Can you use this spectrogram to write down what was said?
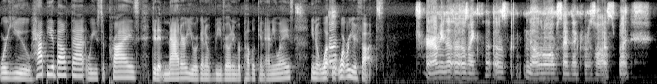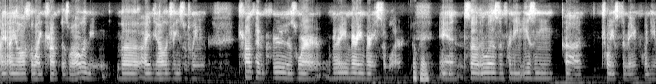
Were you happy about that? Were you surprised? Did it matter? You were going to be voting Republican anyways. You know what? Uh, what were your thoughts? Sure. I mean, I was like, I was you know a little upset that Cruz lost, but I, I also like Trump as well. I mean, the ideologies between Trump and Cruz were very, very, very similar. Okay. And so it was a pretty easy uh, choice to make when he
